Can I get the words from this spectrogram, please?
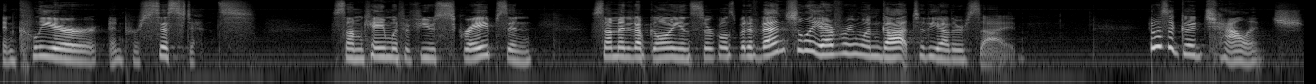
and clear and persistent. Some came with a few scrapes and some ended up going in circles, but eventually everyone got to the other side. It was a good challenge.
